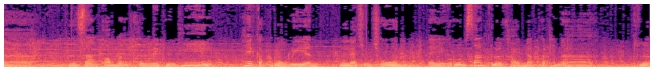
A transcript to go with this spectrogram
นา เพื่อสร้างความมั่นคงในพื้นที่ ให้กับโรงเรียนและชุมชน และยังร่วมสร้างเครือข่ายนักพัฒนา เครือ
